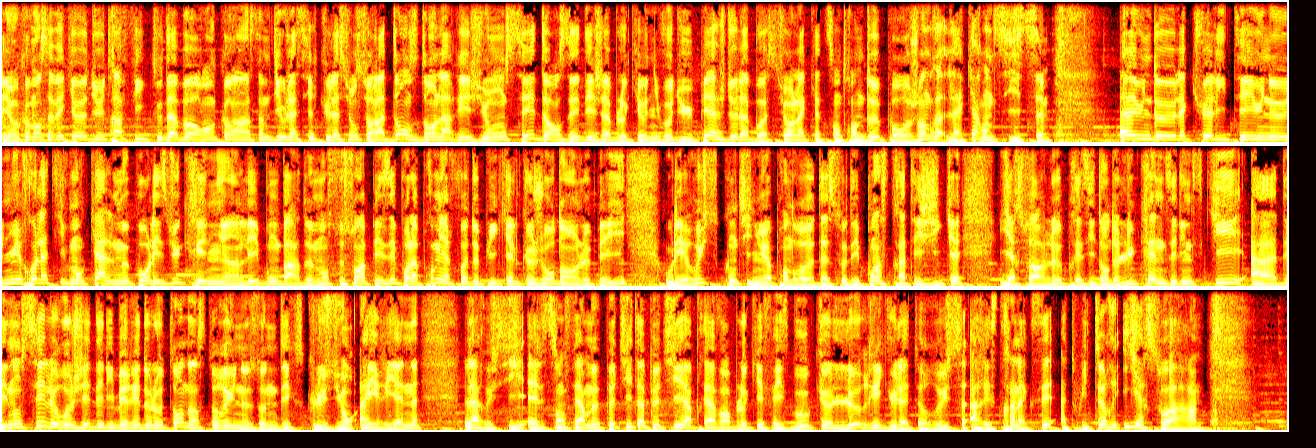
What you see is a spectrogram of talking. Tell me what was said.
Et on commence avec euh, du trafic. Tout d'abord, encore un samedi où la circulation sera dense dans la région. C'est d'ores et déjà bloqué au niveau du péage de la Boisse sur la 432 pour rejoindre la 46. La une de l'actualité, une nuit relativement calme pour les Ukrainiens. Les bombardements se sont apaisés pour la première fois depuis quelques jours dans le pays où les Russes continuent à prendre d'assaut des points stratégiques. Hier soir, le président de l'Ukraine, Zelensky, a dénoncé le rejet délibéré de l'OTAN d'instaurer une zone d'exclusion aérienne. La Russie, elle s'enferme petit à petit après avoir bloqué Facebook. Le régulateur russe a restreint l'accès à Twitter hier soir.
